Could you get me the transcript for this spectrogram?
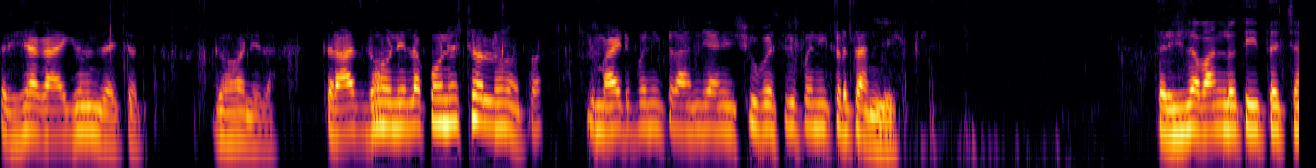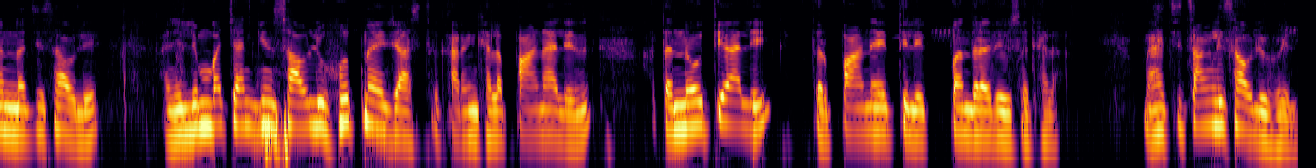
तर ह्या गाय घेऊन जायच्यात गव्हाणीला तर आज गव्हाणीला कोणीच ठरलं नव्हतं. की माहिती पण इकडं आणली आणि शुभश्री पण इकडंच आणली. तर हिला बांधलं होतं इथं चन्नाची सावली. आणि लिंबाची आणखीन सावली होत नाही जास्त कारण ह्याला पानं आले आता नव्हती आली तर पानं येतील एक पंधरा दिवसात ह्याला. मग ह्याची चांगली सावली होईल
